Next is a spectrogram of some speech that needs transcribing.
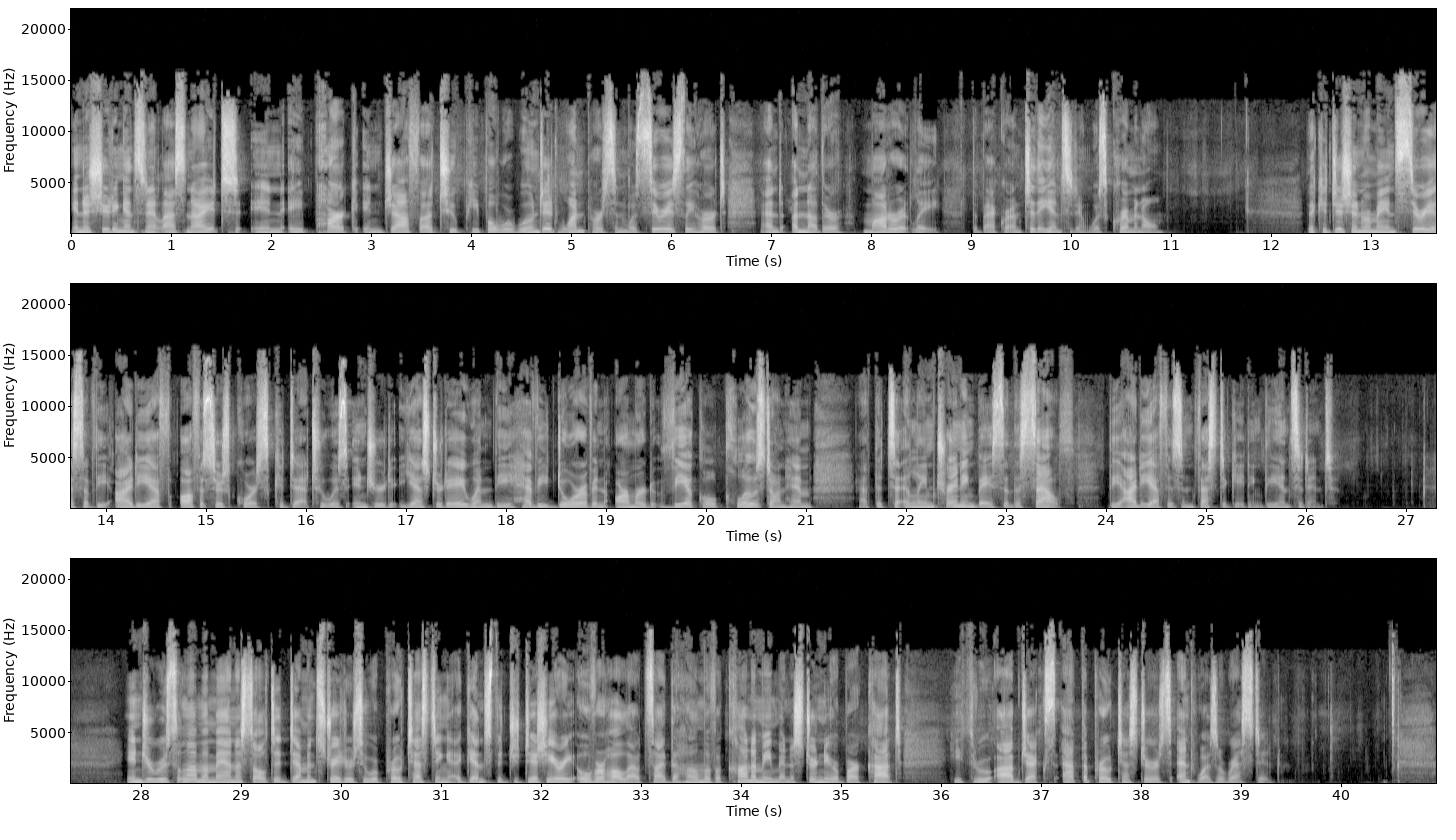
In a shooting incident last night in a park in Jaffa, two people were wounded. One person was seriously hurt and another moderately. The background to the incident was criminal. The condition remains serious of the IDF officers course cadet who was injured yesterday when the heavy door of an armored vehicle closed on him at the Tze'elim training base in the south. The IDF is investigating the incident. In Jerusalem, a man assaulted demonstrators who were protesting against the judiciary overhaul outside the home of economy minister Nir Barkat. He threw objects at the protesters and was arrested.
